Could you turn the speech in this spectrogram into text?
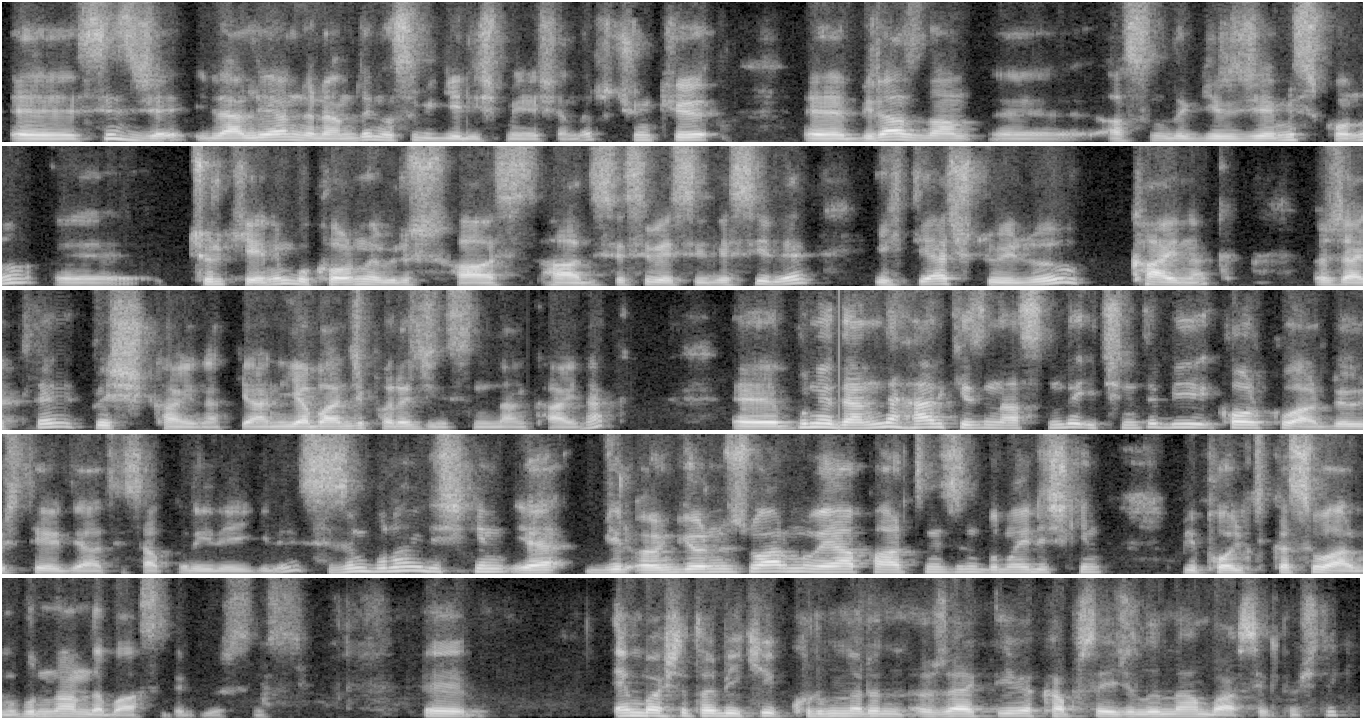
e, sizce ilerleyen dönemde nasıl bir gelişme yaşanır? Çünkü e, birazdan e, aslında gireceğimiz konu e, Türkiye'nin bu koronavirüs hadisesi vesilesiyle ihtiyaç duyduğu kaynak özellikle dış kaynak yani yabancı para cinsinden kaynak. E, bu nedenle herkesin aslında içinde bir korku var döviz tevdiat hesapları ile ilgili. Sizin buna ilişkin ya bir öngörünüz var mı veya partinizin buna ilişkin bir politikası var mı? Bundan da bahsedebilirsiniz. E, en başta tabii ki kurumların özelliği ve kapsayıcılığından bahsetmiştik.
